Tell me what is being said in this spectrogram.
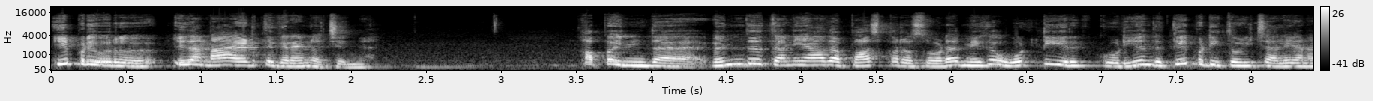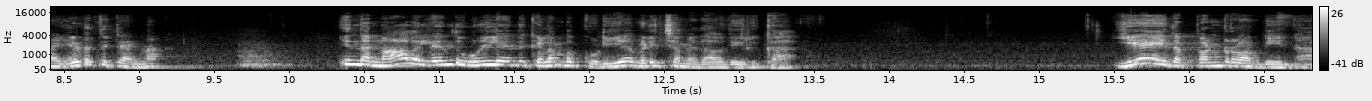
இப்படி ஒரு இதை நான் எடுத்துக்கிறேன்னு வச்சுங்க அப்போ இந்த வெந்து தனியாத பாஸ்பரஸோட மிக ஒட்டி இருக்கக்கூடிய இந்த தீப்பெட்டி தொழிற்சாலையை நான் எடுத்துட்டேன்னா இந்த நாவல்லேருந்து உள்ளேருந்து கிளம்பக்கூடிய வெளிச்சம் ஏதாவது இருக்கா? ஏன் இதை பண்ணுறோம் அப்படின்னா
